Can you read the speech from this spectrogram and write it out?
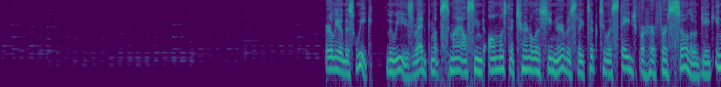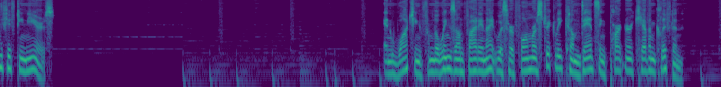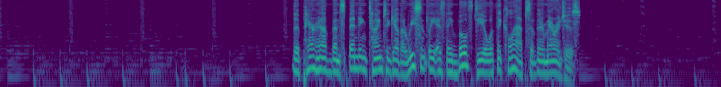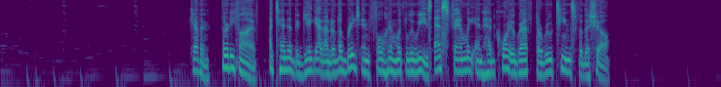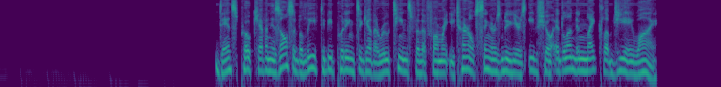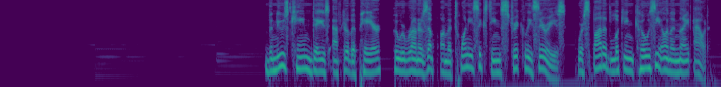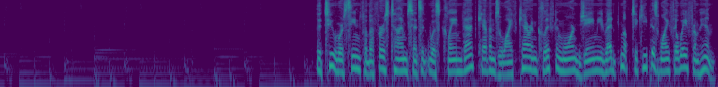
Earlier this week, Louise Redknapp's smile seemed almost eternal as she nervously took to a stage for her first solo gig in 15 years. And watching from the wings on Friday night was her former Strictly Come Dancing partner Kevin Clifton. The pair have been spending time together recently as they both deal with the collapse of their marriages. Kevin, 35, attended the gig at Under the Bridge in Fulham with Louise's family and had choreographed the routines for the show. Dance pro Kevin is also believed to be putting together routines for the former Eternal Singer's New Year's Eve show at London nightclub GAY. The news came days after the pair, who were runners-up on the 2016 Strictly series, were spotted looking cozy on a night out. The two were seen for the first time since it was claimed that Kevin's wife Karen Clifton warned Jamie Redknapp to keep his wife away from him.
